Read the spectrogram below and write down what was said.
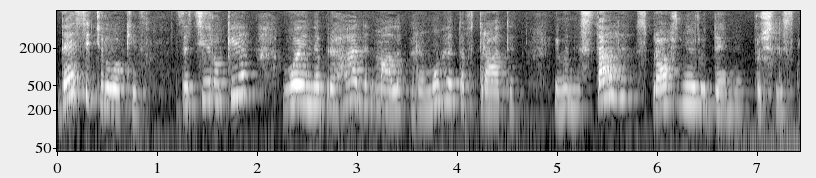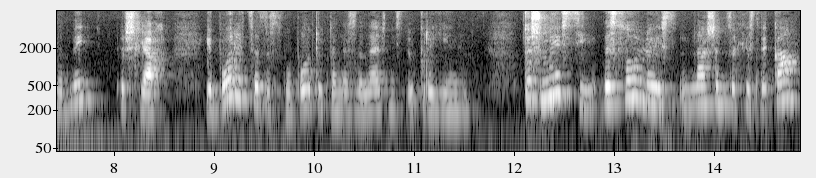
Десять років. За ці роки воїни бригади мали перемоги та втрати, і вони стали справжньою родиною, пройшли складний шлях і борються за свободу та незалежність України. Тож ми всі висловлюємо нашим захисникам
